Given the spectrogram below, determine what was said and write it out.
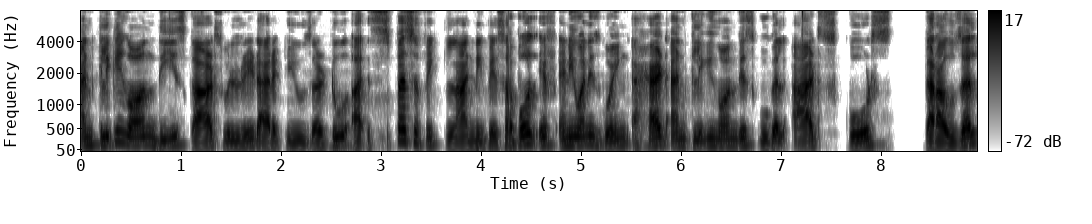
and clicking on these cards will redirect user to a specific landing page. Suppose if anyone is going ahead and clicking on this google ads course carousel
